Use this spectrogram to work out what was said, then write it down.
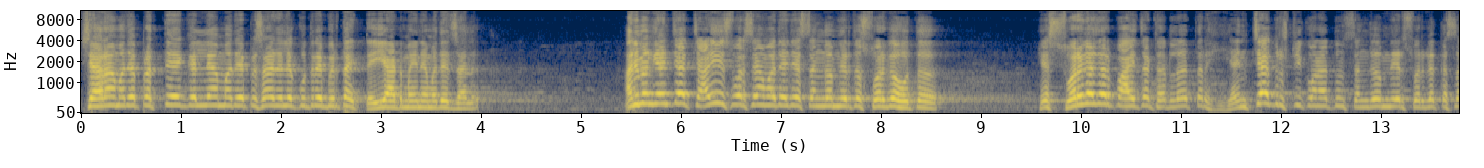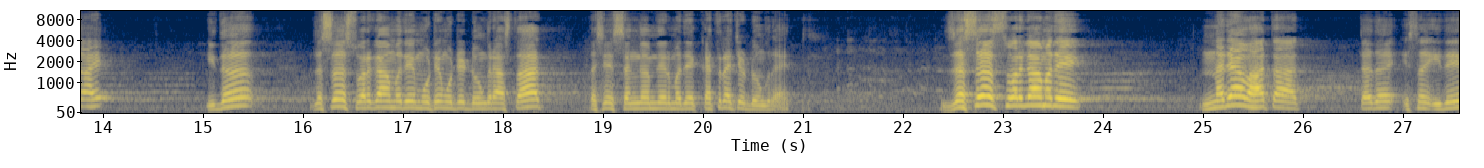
शहरामध्ये प्रत्येक गल्ल्यामध्ये पिसाळलेले कुत्रे फिरतायत तेही आठ महिन्यामध्येच झालं. आणि मग यांच्या चाळीस वर्षामध्ये जे संगमनेरचं स्वर्ग होतं हे स्वर्ग जर पाहायचं ठरलं तर ह्यांच्या दृष्टिकोनातून संगमनेर स्वर्ग कसं आहे? इथं जसं स्वर्गामध्ये मोठे मोठे डोंगर असतात तसे संगमनेरमध्ये कचऱ्याचे डोंगर आहेत. जसं स्वर्गामध्ये नद्या वाहतात तद इसं इथे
